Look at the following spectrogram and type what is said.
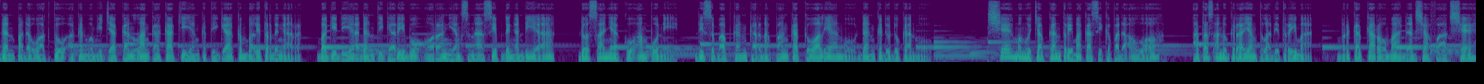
dan pada waktu akan memijakkan langkah kaki yang ketiga kembali terdengar, bagi dia dan 3000 orang yang senasib dengan dia, dosanya ku ampuni, disebabkan karena pangkat kewalianmu dan kedudukanmu. Syekh mengucapkan terima kasih kepada Allah, atas anugerah yang telah diterima, berkat karomah dan syafaat Syekh,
